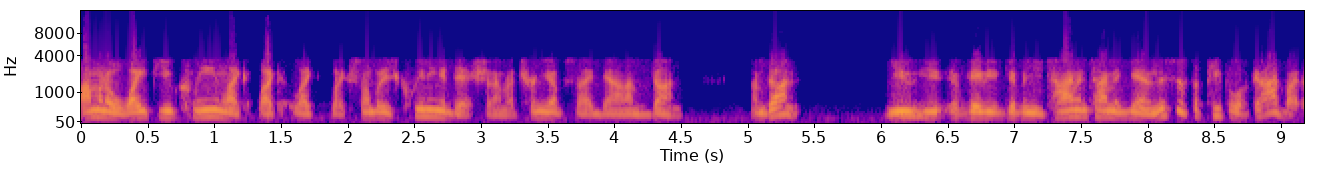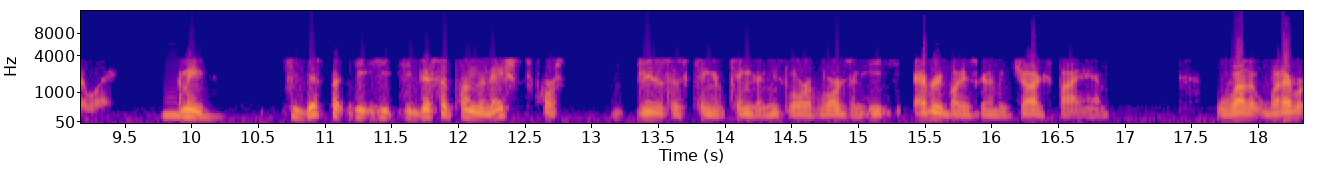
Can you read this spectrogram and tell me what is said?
I'm going to wipe you clean like like like like somebody's cleaning a dish, and I'm going to turn you upside down. I'm done. I'm done. You hmm. you have gave given you time and time again. This is the people of God, by the way. I hmm. mean, he, dis- he he he disciplined the nations. Of course, Jesus is King of Kings and He's Lord of Lords, and He everybody's going to be judged by Him. Whether whatever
